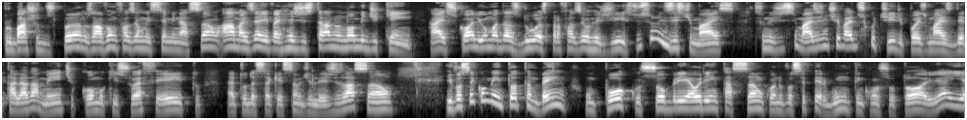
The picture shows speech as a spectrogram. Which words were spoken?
por baixo dos panos, ah, vamos fazer uma inseminação, ah, mas aí vai registrar no nome de quem? Ah, escolhe uma das duas para fazer o registro. Isso não existe mais. Isso não existe mais, a gente vai discutir depois mais detalhadamente como que isso é feito, né, toda essa questão de legislação. E você comentou também um pouco sobre a orientação quando você pergunta em consultório, e aí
